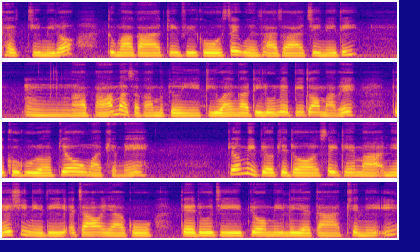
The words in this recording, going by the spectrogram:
ခတ်ကြည့်မိတော့သူမက TV ကိုစိတ်ဝင်စားစွာကြည့်နေသည်อืมငါဘာမှစကားမပြောရင်ဒီဝိုင်းကဒီလိုနဲ့ပြီးသွားမှာပဲတခုခုတော့ပြောအောင်မှဖြစ်မယ်ပြောမိပြောဖြစ်တော့စိတ်ထဲမှာအမြဲရှိနေသည့်အကြောင်းအရာကိုတဲတိုးကြီးပြောမိလျက်သားဖြစ်နေ၏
